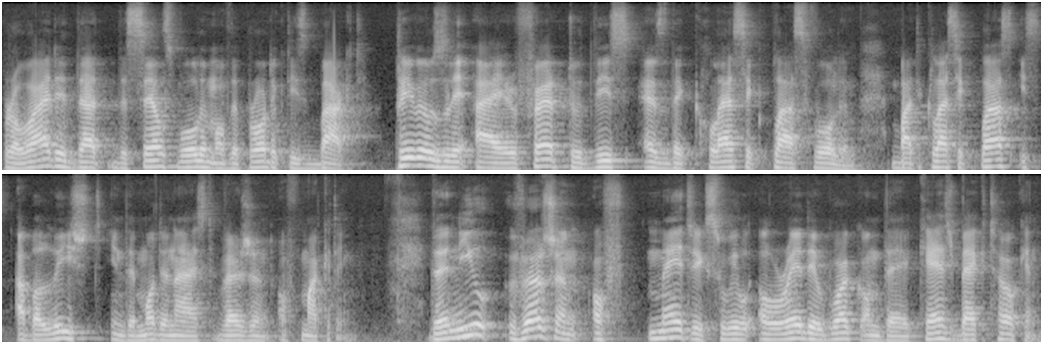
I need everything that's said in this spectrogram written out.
provided that the sales volume of the product is backed. Previously, I referred to this as the Classic Plus volume, but Classic Plus is abolished in the modernized version of marketing. The new version of Matrix will already work on the cashback token.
